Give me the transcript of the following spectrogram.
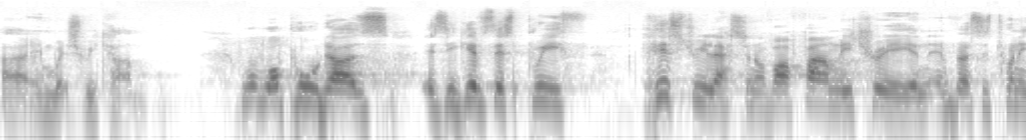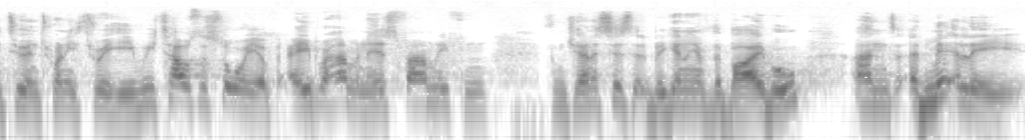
uh, in which we come. What Paul does is he gives this brief history lesson of our family tree in, in, verses 22 and 23. He retells the story of Abraham and his family from, from Genesis at the beginning of the Bible. And admittedly,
